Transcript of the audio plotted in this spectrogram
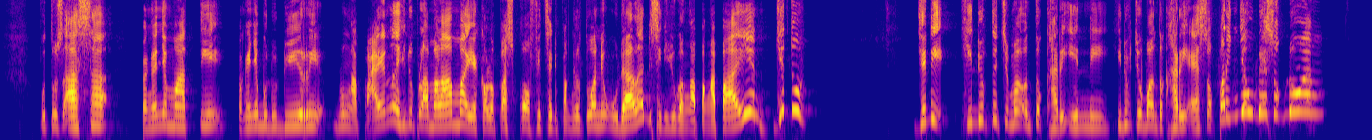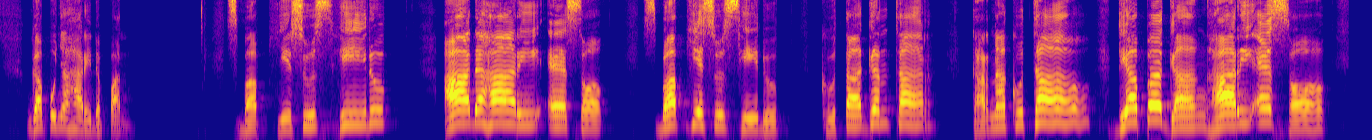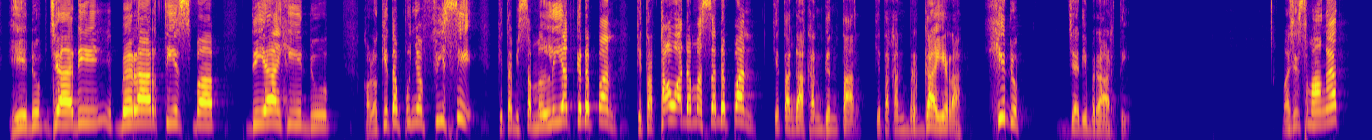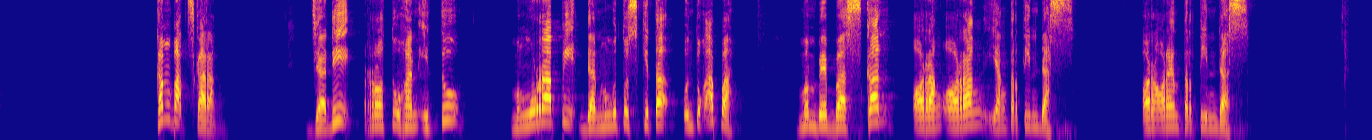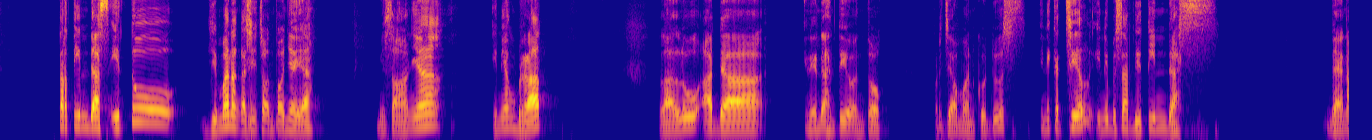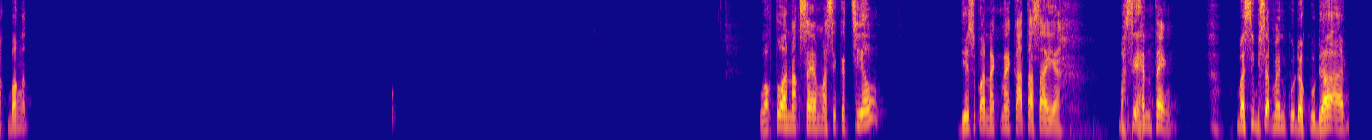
Putus asa, pengennya mati, pengennya bunuh diri. Mau ngapain lah hidup lama-lama ya kalau pas covid saya dipanggil Tuhan ya udahlah di sini juga ngapa-ngapain. Gitu. Jadi hidup tuh cuma untuk hari ini, hidup cuma untuk hari esok, paling jauh besok doang. Gak punya hari depan. Sebab Yesus hidup, ada hari esok. Sebab Yesus hidup, ku tak gentar. Karena ku tahu dia pegang hari esok. Hidup jadi berarti sebab dia hidup. Kalau kita punya visi, kita bisa melihat ke depan. Kita tahu ada masa depan. Kita nggak akan gentar. Kita akan bergairah. Hidup jadi berarti. Masih semangat? Keempat sekarang. Jadi roh Tuhan itu mengurapi dan mengutus kita untuk apa? Membebaskan orang-orang yang tertindas. Orang-orang yang tertindas. Tertindas itu gimana kasih contohnya ya? Misalnya ini yang berat, lalu ada ini nanti untuk perjamuan kudus, ini kecil, ini besar ditindas. Gak enak banget. Waktu anak saya masih kecil, dia suka naik-naik ke atas saya. Masih enteng. Masih bisa main kuda-kudaan.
